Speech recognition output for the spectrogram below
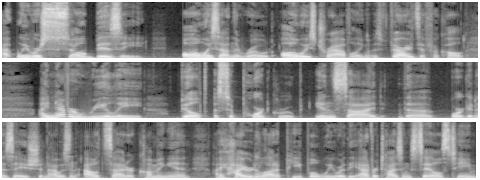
I, we were so busy, always on the road, always traveling. It was very difficult. I never really built a support group inside the organization. I was an outsider coming in. I hired a lot of people. We were the advertising sales team.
